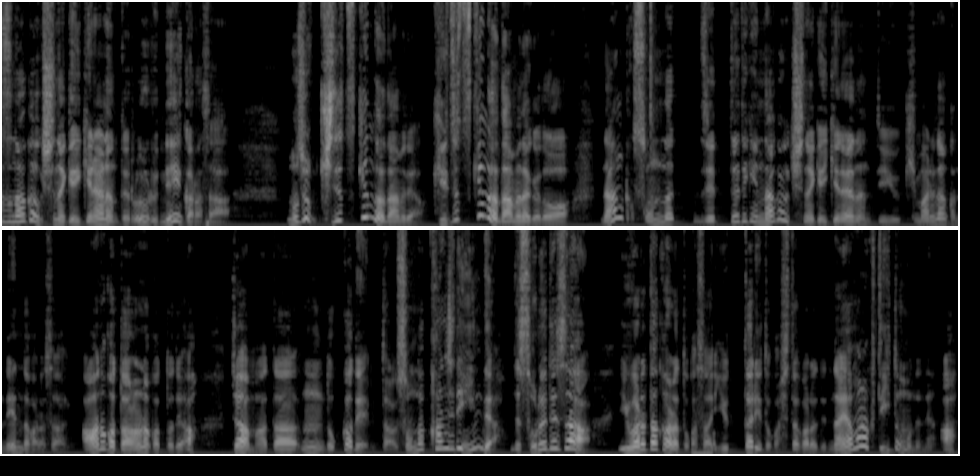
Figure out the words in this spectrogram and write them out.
ず仲良くしなきゃいけないなんてルールねえからさ、もちろん傷つけるのはダメだよ。傷つけるのはダメだけど、なんかそんな絶対的に仲良くしなきゃいけないなんていう決まりなんかねえんだからさ、会わなかったら会わなかったで、あ、じゃあまた、うん、どっかで、そんな感じでいいんだよ。で、それでさ、言われたからとかさ、言ったりとかしたからで悩まなくていいと思うんだよね。あ、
